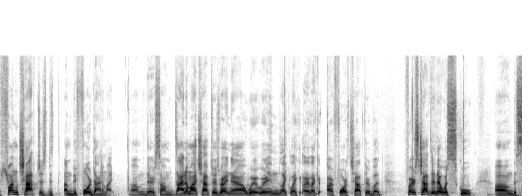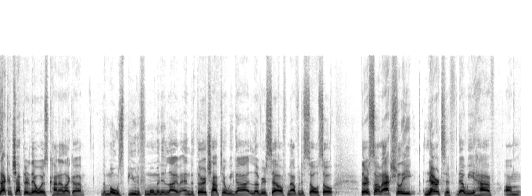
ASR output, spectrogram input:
fun chapters be, um, before Dynamite. Um, there's some Dynamite chapters right now. We're, we're in like, like, like our fourth chapter, but first chapter there was school. Um, the second chapter there was kind of like a the most beautiful moment in life, and the third chapter we got love yourself, map of the soul. So there's some actually narrative that we have um,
